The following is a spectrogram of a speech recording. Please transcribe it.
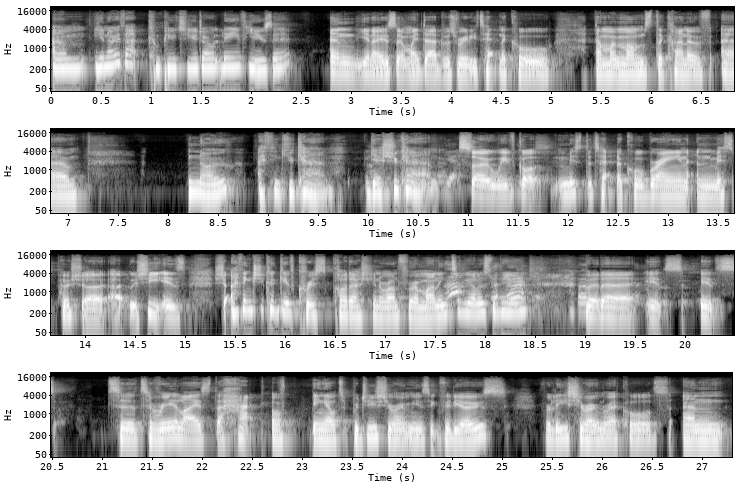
um, you know that computer you don't leave, use it. And, you know, so my dad was really technical and my mum's the kind of, um, no, I think you can. Yes, you can. So we've got Mr. Technical Brain and Miss Pusher. Uh, she is. She, I think she could give Kris Kardashian a run for her money, to be honest with you. But uh, it's it's to to realize the hack of being able to produce your own music videos, release your own records, and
